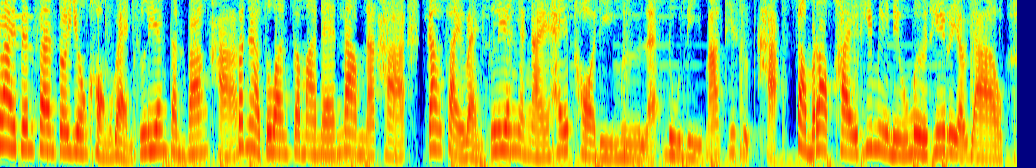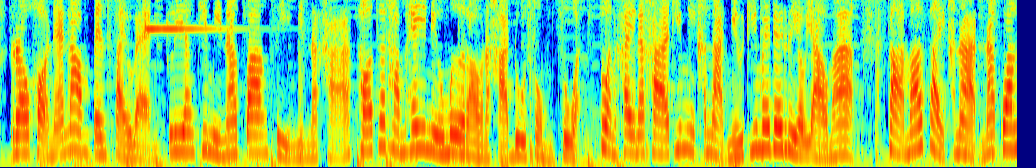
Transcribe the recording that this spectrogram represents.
ใครเป็นแฟนตัวยงของแหวนเกลี้ยงกันบ้างคะ สง่าสุวรรณจะมาแนะนำนะคะ การใส่แหวนเกลี้ยงยังไงให้พอดีมือและดูดีมากที่สุดค่ะสำหรับใครที่มีนิ้วมือที่เรียวยาว เราขอแนะนำเป็นใส่แหวนเกลี้ยงที่มีหน้ากว้าง 4 มิลนะคะ เพราะจะทำให้นิ้วมือเรานะคะ ดูสมส่วน ส่วนใครนะคะที่มีขนาดนิ้วที่ไม่ได้เรียวยาวมาก สามารถใส่ขนาดหน้ากว้าง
